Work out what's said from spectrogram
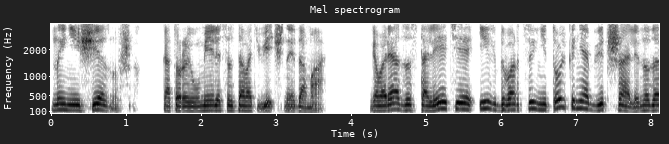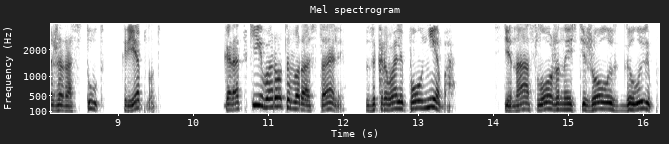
ныне исчезнувших, которые умели создавать вечные дома. Говорят, за столетия их дворцы не только не обветшали, но даже растут, крепнут. Городские ворота вырастали, закрывали полнеба. Стена сложена из тяжелых глыб,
